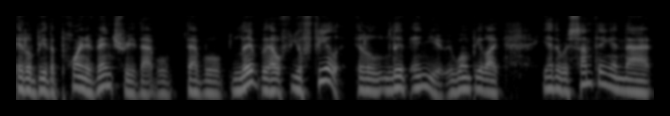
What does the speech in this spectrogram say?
it'll be the point of entry that will that will live that you'll feel it it'll live in you it won't be like yeah there was something in that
